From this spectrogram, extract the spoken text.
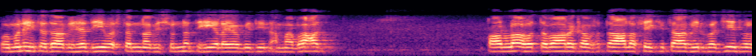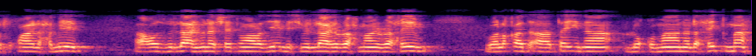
ومن اهتدى بهديه واستنى بسنته إلى يوم الدين أما بعد۔ قال الله تبارك وتعالى في كتابه المجيد والفقان الحميد. أعوذ بالله من الشيطان الرجيم. بسم الله الرحمن الرحيم. ولقد آتينا لقمان الحكمة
